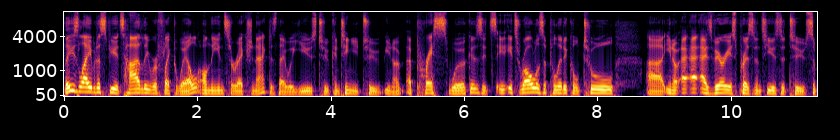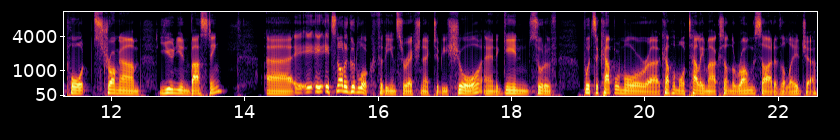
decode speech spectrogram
These labour disputes hardly reflect well on the Insurrection Act, as they were used to continue to, you know, oppress workers. Its its role as a political tool. Uh, you know, as various presidents used it to support strong arm union busting. Uh, it, it's not a good look for the Insurrection Act, to be sure, and again, sort of puts a couple more, uh, couple more tally marks on the wrong side of the ledger.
